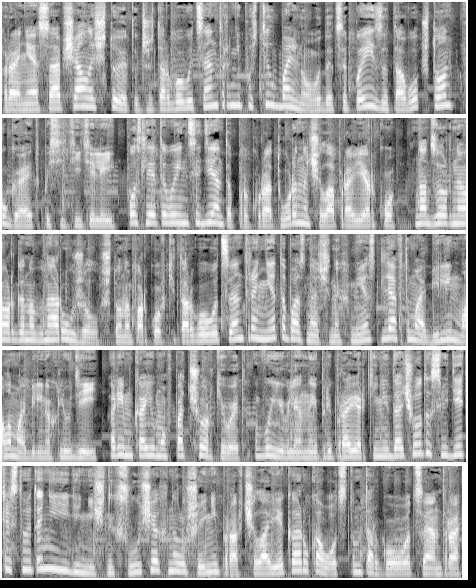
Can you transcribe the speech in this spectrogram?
Ранее сообщалось, что этот же торговый центр не пустил больного ДЦП из-за того, что он пугает посетителей. После этого инцидента прокуратура начала проверку. Надзорный орган обнаружил, что на парковке торгового центра нет обозначенных мест для автомобилей маломобильных людей. Рим Каюмов подчеркивает, выявленные при проверке недочеты свидетельствуют о неединичных случаях нарушений прав человека руководством торгового центра.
